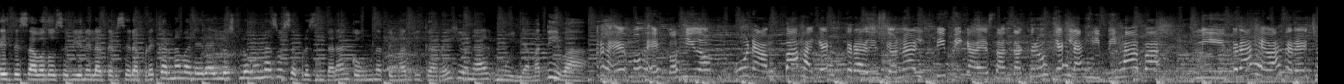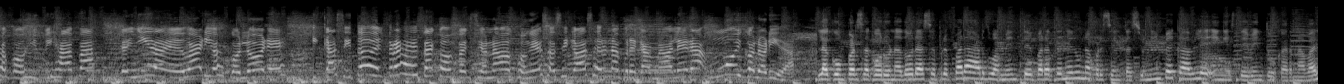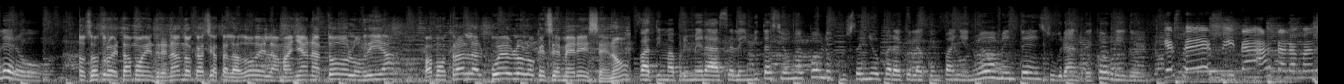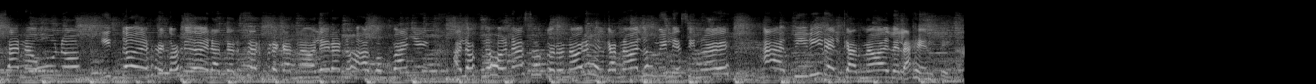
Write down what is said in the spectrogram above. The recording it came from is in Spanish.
Este sábado se viene la tercera precarnavalera y los flojonazos se presentarán con una temática regional muy llamativa. Hemos escogido una paja que es tradicional, típica de Santa Cruz, que es la jipijapa. Mi traje va a estar hecho con jipijapa, teñida de varios colores y casi todo el traje está confeccionado con eso, así que va a ser una precarnavalera colorida. La comparsa coronadora se prepara arduamente para tener una presentación impecable en este evento carnavalero. Nosotros estamos entrenando casi hasta las 2 de la mañana todos los días para mostrarle al pueblo lo que se merece, ¿no? Fátima I hace la invitación al pueblo cruceño para que la acompañe nuevamente en su gran recorrido. Que se dé cita hasta la Manzana 1 y todo el recorrido de la tercer precarnavalera nos acompañen a los flojonazos coronadores del Carnaval 2019 a vivir el carnaval de la gente.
